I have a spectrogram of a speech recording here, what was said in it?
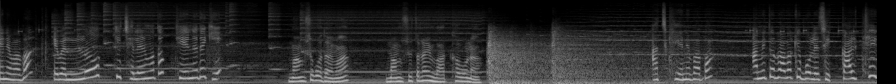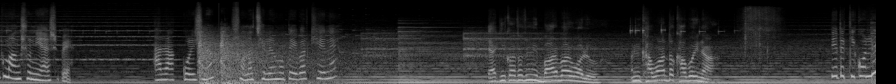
এনে বাবা এবার লোককে ছেলের মতো খেয়ে নে দেখি। মাংস কোথায় মা? মাংস তো আমি ভাত খাব না। আজ খেয়ে নে বাবা। আমি তো বাবাকে বলেছি কাল ঠিক মাংস নিয়ে আসবে। আর রাগ করিস না। সোনা ছেলের মতো এবার খেয়ে নে। একই কথা তুমি বারবার বলো। আমি খাব না তো খাবোই না। তুই এটা কি করলি?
